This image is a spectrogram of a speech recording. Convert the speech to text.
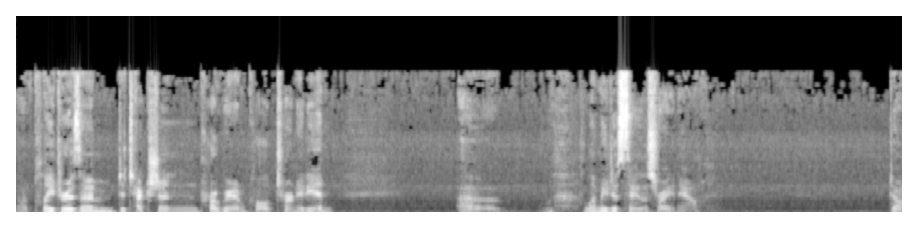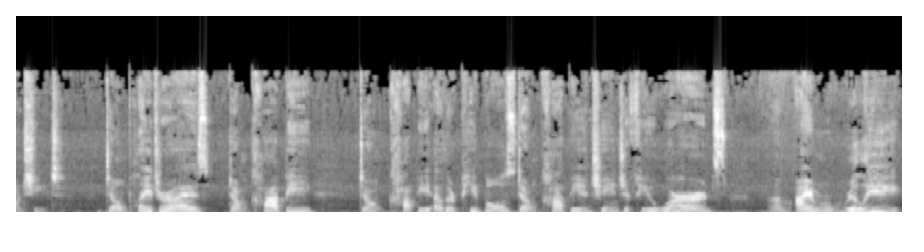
a plagiarism detection program called Turnitin. Uh, let me just say this right now. Don't cheat. Don't plagiarize. Don't copy. Don't copy other people's. Don't copy and change a few words. Um, I am really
